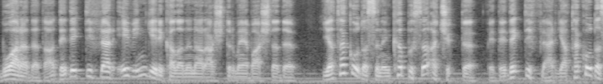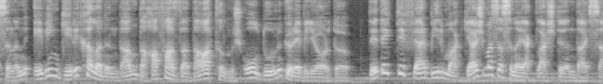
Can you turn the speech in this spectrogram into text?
Bu arada da dedektifler evin geri kalanını araştırmaya başladı. Yatak odasının kapısı açıktı ve dedektifler yatak odasının evin geri kalanından daha fazla dağıtılmış olduğunu görebiliyordu. Dedektifler bir makyaj masasına yaklaştığında ise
